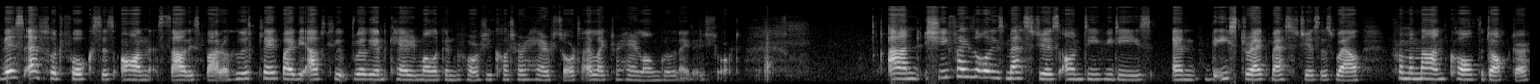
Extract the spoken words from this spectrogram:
this episode focuses on Sally Sparrow, who is played by the absolute brilliant Carey Mulligan before she cut her hair short. I liked her hair longer than I did short. And she finds all these messages on DVDs, and the Easter egg messages as well, from a man called the Doctor.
